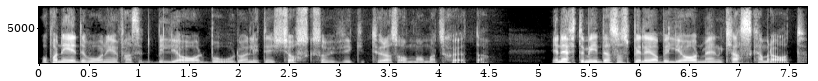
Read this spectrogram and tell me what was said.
och på nedervåningen fanns ett biljardbord och en liten kiosk som vi fick turas om om att sköta. En eftermiddag så spelade jag biljard med en klasskamrat.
